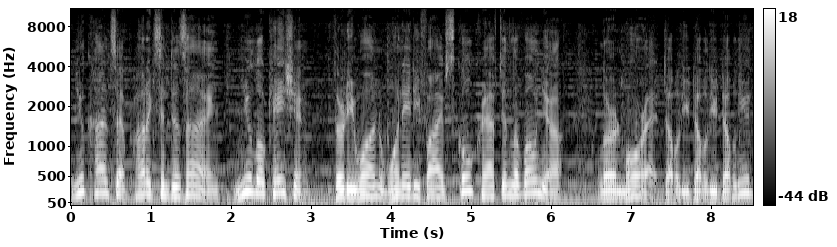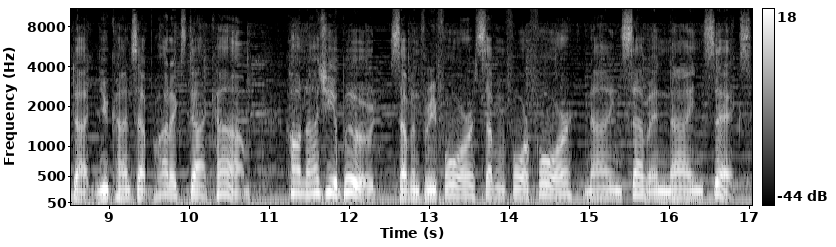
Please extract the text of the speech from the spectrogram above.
New Concept Products and Design, new location, 31 185 Schoolcraft in Livonia. Learn more at www.newconceptproducts.com. Call Najee Abood 734 744 9796.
